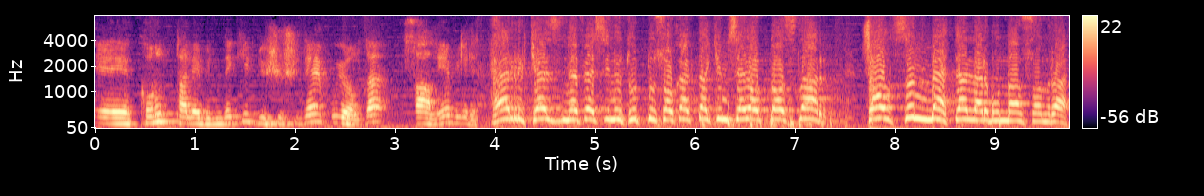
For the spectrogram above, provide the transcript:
E, konut talebindeki düşüşü de bu yolda sağlayabiliriz. Herkes nefesini tuttu sokakta kimse yok dostlar. Çalsın mehterler bundan sonra.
